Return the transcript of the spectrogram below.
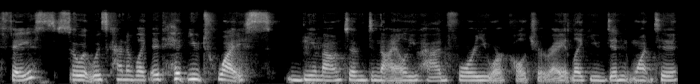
face. So it was kind of like it hit you twice the mm-hmm. amount of denial you had for your culture, right? Like you didn't want to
